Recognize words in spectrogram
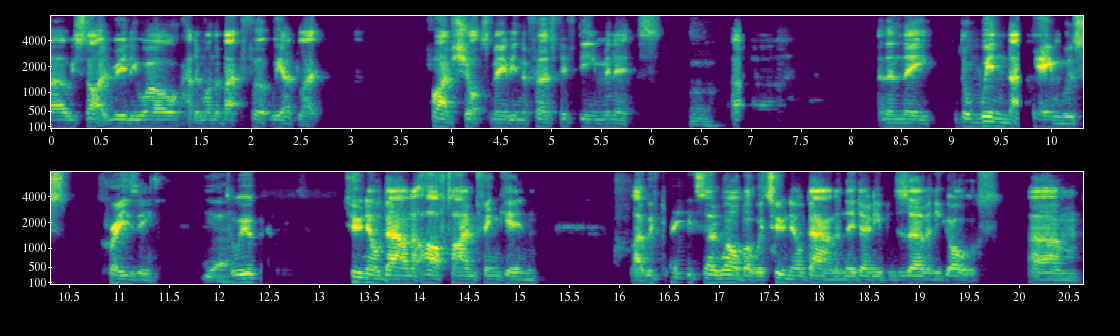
Uh, we started really well. Had them on the back foot. We had like five shots maybe in the first 15 minutes. Mm. and then they the win that game was crazy. Yeah, So we were two 0 down at half time, thinking like we've played so well, but we're two 0 down and they don't even deserve any goals. Um,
